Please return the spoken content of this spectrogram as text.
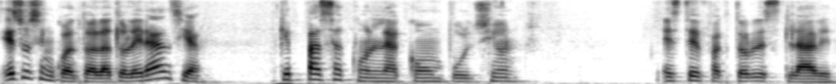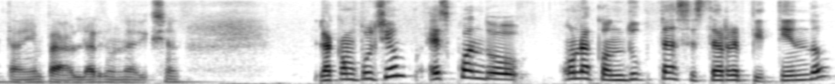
eso es en cuanto a la tolerancia. ¿Qué pasa con la compulsión? Este factor es clave también para hablar de una adicción. La compulsión es cuando una conducta se está repitiendo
